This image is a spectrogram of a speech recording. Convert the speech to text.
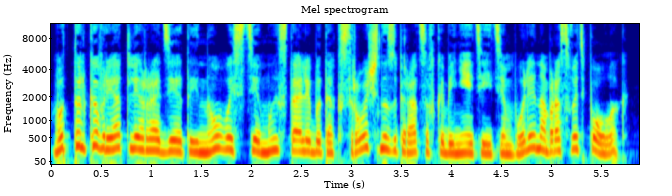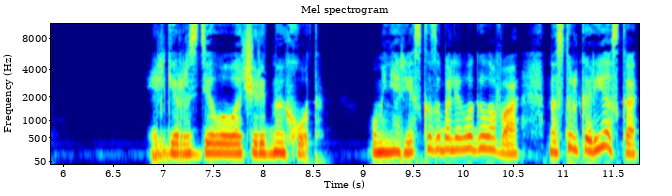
Вот только вряд ли ради этой новости мы стали бы так срочно запираться в кабинете и тем более набрасывать полок. Эльгер сделал очередной ход. У меня резко заболела голова, настолько резко,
